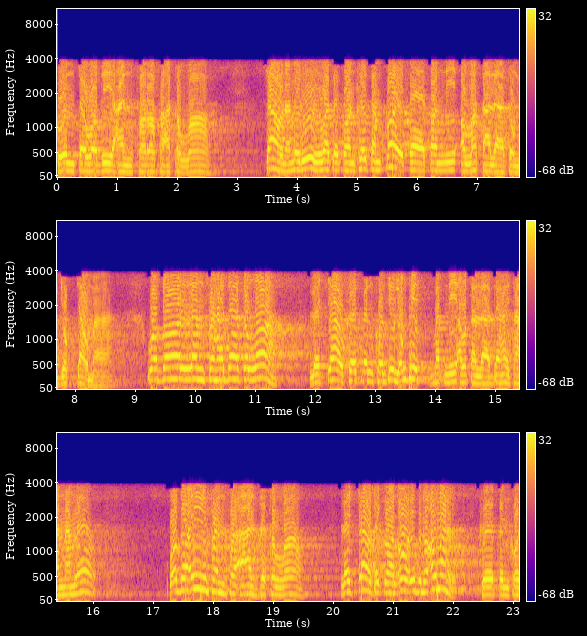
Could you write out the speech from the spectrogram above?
كنت وضيعا فرفعك الله เจ้านะไม่รู้หรือว่าแต่ก่อนเคยต่ำต้อย แต่ตอนนี้อัลลอฮ์ตาลาทรงยกเจ้ามา وضالا فهداك الله และเจ้าเคยเป็นคนที่หลงผิด บัดนี้อัลลอฮฺตาลาได้ให้ทางนำแล้ววดอีฟันฟะอัลกัลลอฮ์และเจ้าแต่ก่อนโอ้อิบนุอุมารเคยเป็นคน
